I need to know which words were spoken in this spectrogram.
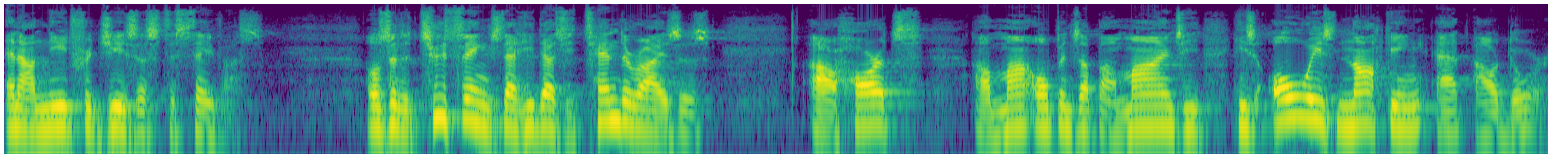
and our need for Jesus to save us. Those are the two things that He does. He tenderizes our hearts our mind, opens up our minds. He, he's always knocking at our door.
